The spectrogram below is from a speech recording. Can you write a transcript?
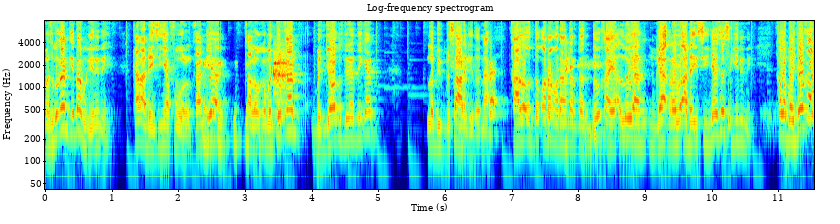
Maksud gua kan kita begini nih, kan ada isinya full. Kan dia kalau kebentur kan benjol terus dia nanti kan lebih besar gitu. Nah, kalau untuk orang-orang tertentu kayak lu yang nggak terlalu ada isinya, bisa segini nih. Kalau benjol kan,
